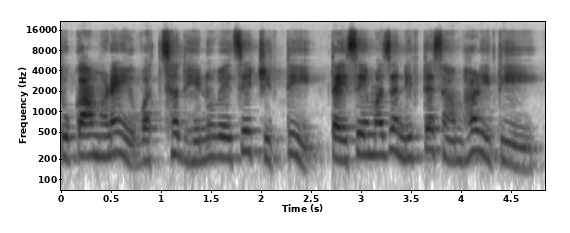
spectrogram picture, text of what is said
तुका म्हणे वत्स धेनुवेचे चित्ती तैसे मज नित्य सांभाळीती.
